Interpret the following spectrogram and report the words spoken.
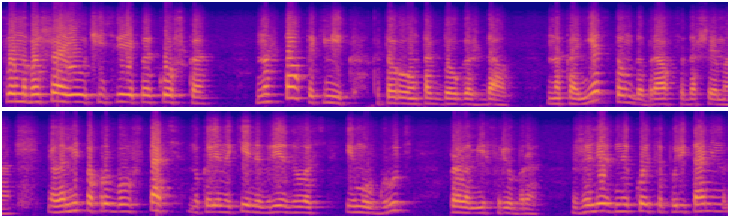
словно большая и очень свирепая кошка. Настал таки миг, которого он так долго ждал. Наконец-то он добрался до Шема. Эламид попробовал встать, но колено Кейна врезалось ему в грудь, проломив ребра. Железные кольца пуританина,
